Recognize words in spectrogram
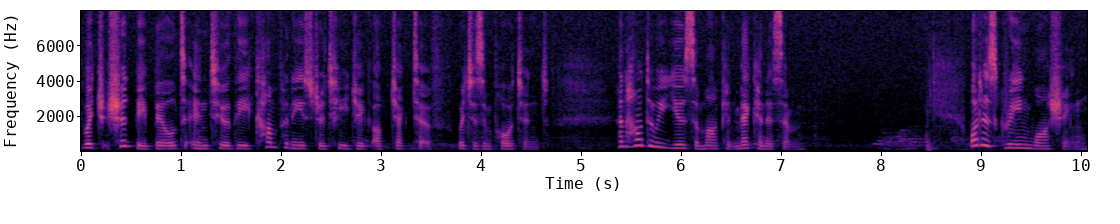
which should be built into the company's strategic objective, which is important. And how do we use the market mechanism? What is greenwashing?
